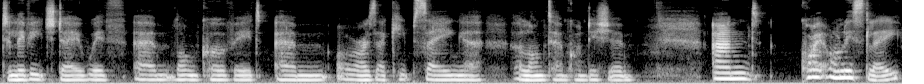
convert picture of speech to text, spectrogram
to live each day with um, long COVID, um, or as I keep saying, a, a long term condition. And quite honestly,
